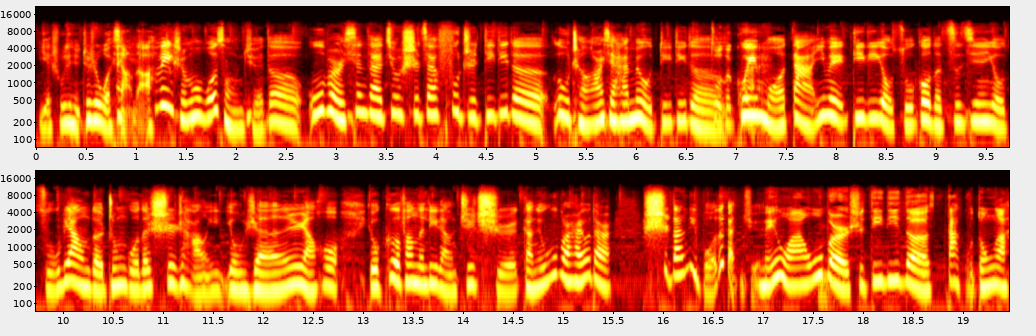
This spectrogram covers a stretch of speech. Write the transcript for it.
也输进去，这是我想的啊。为什么我总觉得 Uber 现在就是在复制滴滴的路程，而且还没有滴滴的规模大？因为滴滴有足够的资金，有足量的中国的市场，有人，然后有各方的力量支持，感觉 Uber 还有点。势单力薄的感觉没有啊，Uber 是滴滴的大股东啊，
